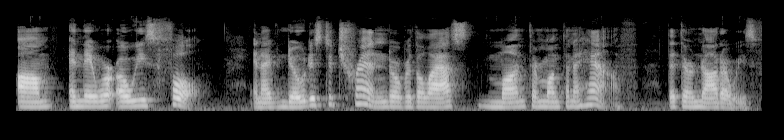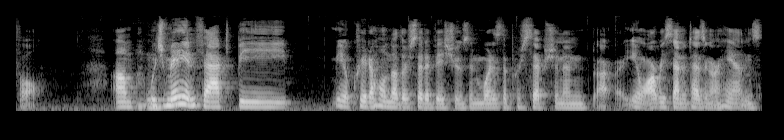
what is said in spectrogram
Um, and they were always full. And I've noticed a trend over the last month or month and a half that they're not always full, um, mm-hmm. which may in fact be you know create a whole other set of issues and what is the perception and uh, you know are we sanitizing our hands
